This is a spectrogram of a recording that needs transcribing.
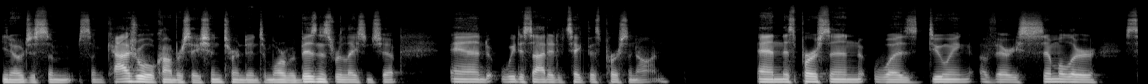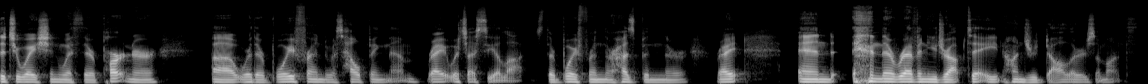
you know, just some some casual conversation turned into more of a business relationship, and we decided to take this person on. And this person was doing a very similar situation with their partner, uh, where their boyfriend was helping them, right? Which I see a lot. It's their boyfriend, their husband, their right, and and their revenue dropped to eight hundred dollars a month.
